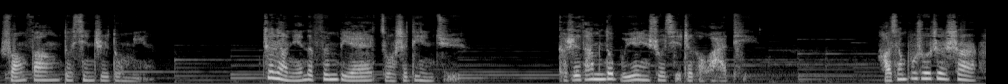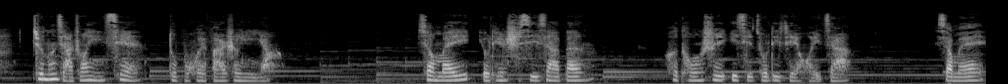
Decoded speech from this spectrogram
双方都心知肚明。这两年的分别总是定局，可是他们都不愿意说起这个话题，好像不说这事儿就能假装一切都不会发生一样。小梅有天实习下班，和同事一起坐地铁回家。小梅，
